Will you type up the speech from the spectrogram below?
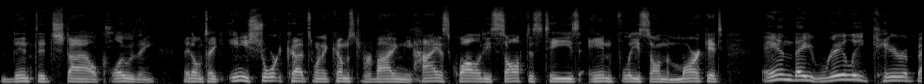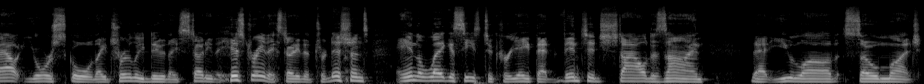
vintage style clothing. They don't take any shortcuts when it comes to providing the highest quality, softest tees and fleece on the market and they really care about your school. They truly do. They study the history, they study the traditions and the legacies to create that vintage style design that you love so much.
